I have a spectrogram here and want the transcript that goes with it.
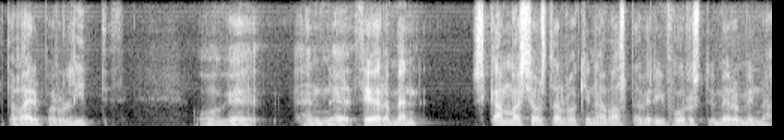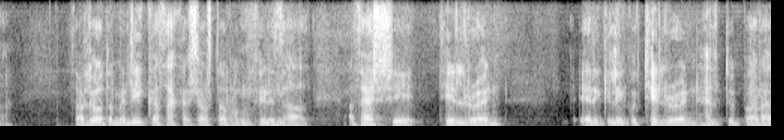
Þetta væri bara lítið. Og, uh, en þegar að menn skamma sjálfstæðarflokkin hafa alltaf verið í fórustu meir og minna, þá hljóta menn líka að þakka sjálfstæðarflokkin fyrir það að þessi tilraun er ekki lengur tilraun, heldur bara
